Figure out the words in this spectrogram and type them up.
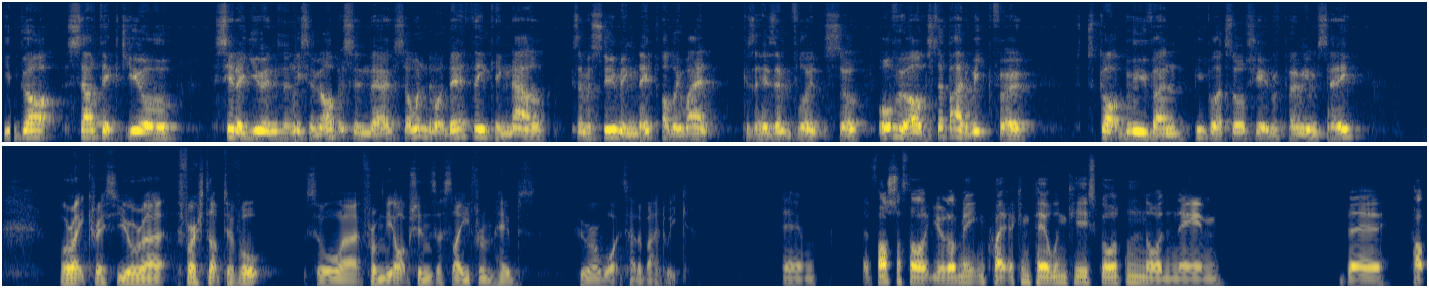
You've got Celtic duo Sarah Ewens and Lisa Robertson there, so I wonder what they're thinking now, because I'm assuming they probably went because of his influence. So overall, just a bad week for Scott Booth and people associated with Birmingham City. All right, Chris, you're uh, first up to vote. So uh, from the options aside from Hibs, who or what's had a bad week? Um, at first I thought you were making quite a compelling case, Gordon, on um, the cup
